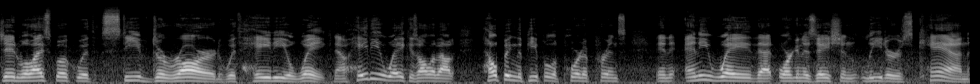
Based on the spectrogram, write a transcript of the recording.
Jade, well, I spoke with Steve Derard with Haiti Awake. Now, Haiti Awake is all about helping the people of Port-au-Prince in any way that organization leaders can.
